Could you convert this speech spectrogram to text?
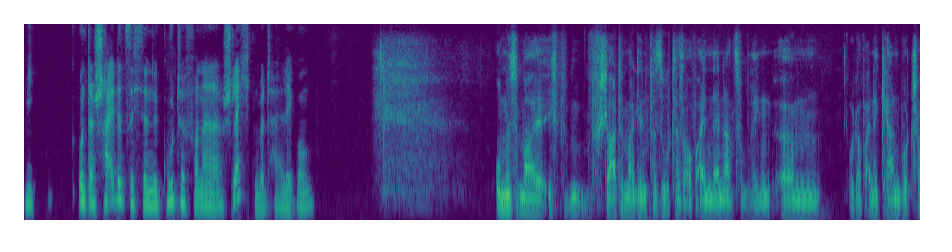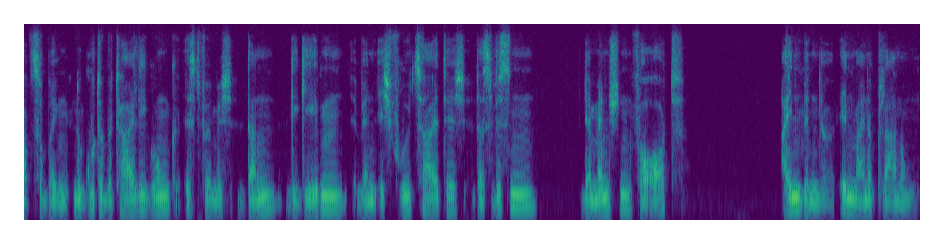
wie unterscheidet sich denn eine gute von einer schlechten Beteiligung? Um es mal, ich starte mal den Versuch, das auf einen Nenner zu bringen. Ähm, oder auf eine Kernbotschaft zu bringen. Eine gute Beteiligung ist für mich dann gegeben, wenn ich frühzeitig das Wissen der Menschen vor Ort einbinde in meine Planung.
